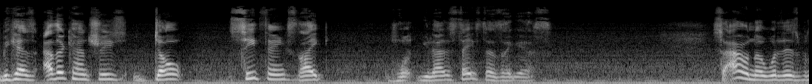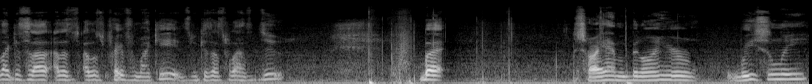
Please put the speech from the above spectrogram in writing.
because other countries don't see things like what United States does, I guess. So I don't know what it is, but like I said, I, I just I just pray for my kids because that's what I have to do. But sorry, I haven't been on here recently.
